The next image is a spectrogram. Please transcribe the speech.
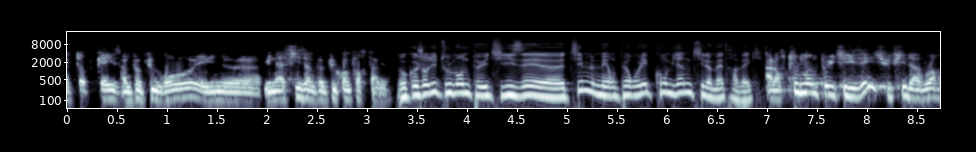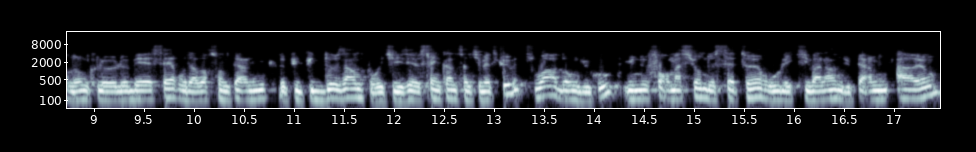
un top case un peu plus gros et une, une assise un peu plus confortable. Donc aujourd'hui, tout le monde peut utiliser euh, Tim, mais on peut rouler combien de kilomètres avec? Alors tout le monde peut utiliser, il suffit d'avoir donc le, le BSR ou d'avoir son permis depuis plus de deux ans pour utiliser le 50 cm3, soit donc du coup une formation de 7 heures ou l'équivalent du permis A1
